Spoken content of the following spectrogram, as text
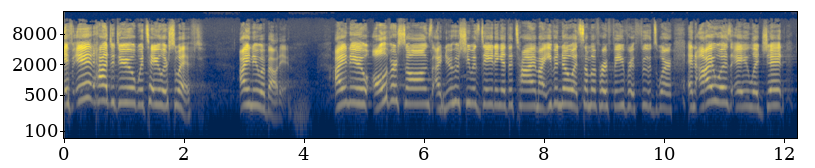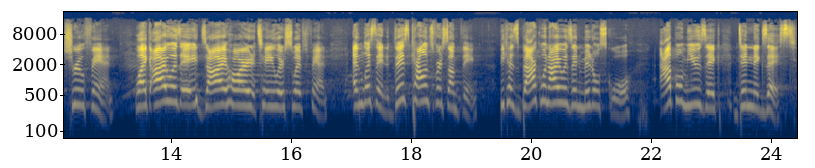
if it had to do with Taylor Swift, I knew about it. I knew all of her songs. I knew who she was dating at the time. I even know what some of her favorite foods were. And I was a legit, true fan. Like, I was a die-hard Taylor Swift fan. And listen, this counts for something because back when I was in middle school, Apple Music didn't exist.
